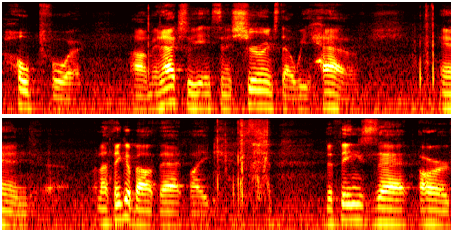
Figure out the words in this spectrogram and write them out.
hoped for. Um, and actually, it's an assurance that we have. And uh, when I think about that, like the things that are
